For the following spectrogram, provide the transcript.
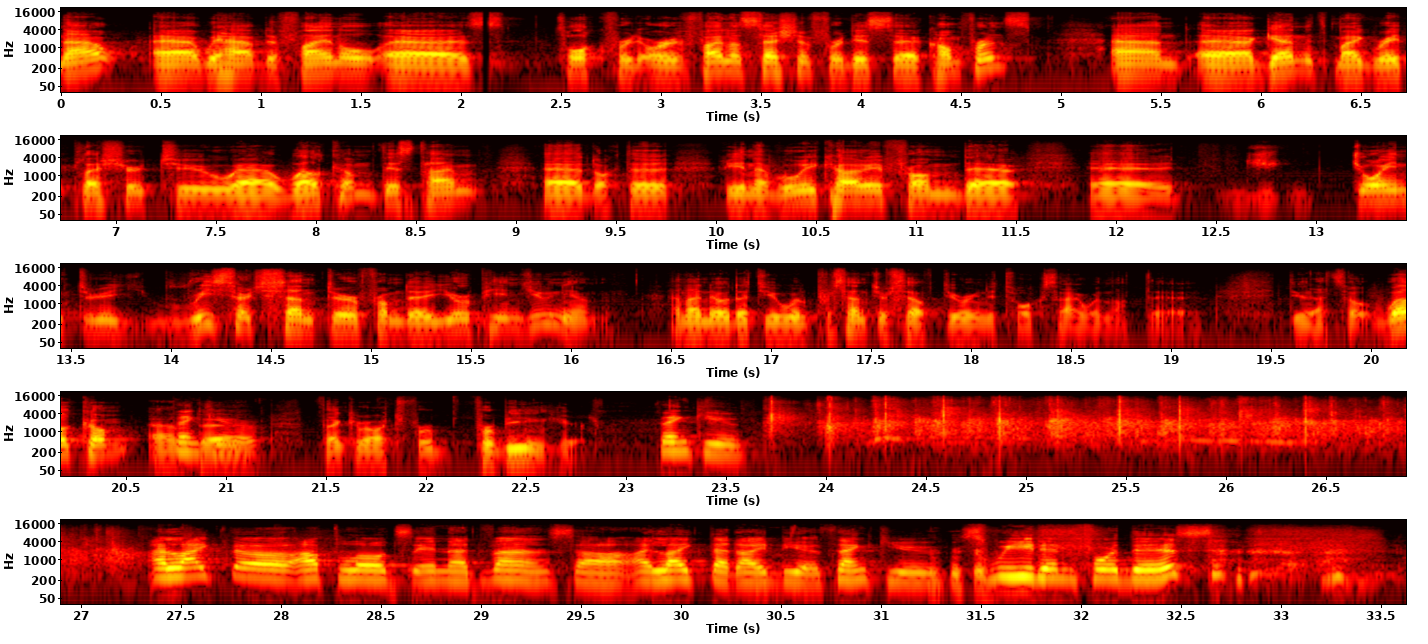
Now uh, we have the final uh, talk for or final session for this uh, conference, and uh, again it's my great pleasure to uh, welcome this time uh, Dr. Riina Vuorikari from the Joint Re Research Center from the European Union. And I know that you will present yourself during the talk, so I will not do that. So welcome, and thank you, thank you very much for, for being here. Thank you. I like the uploads in advance. Uh, I like that idea. Thank you, Sweden, for this.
